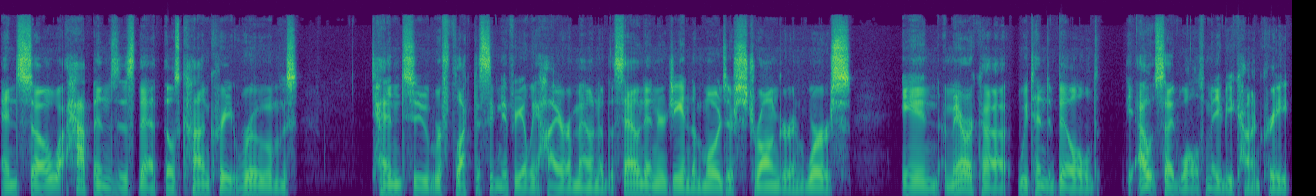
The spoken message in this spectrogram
And so what happens is that those concrete rooms tend to reflect a significantly higher amount of the sound energy and the modes are stronger and worse. In America, we tend to build the outside walls may be concrete,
